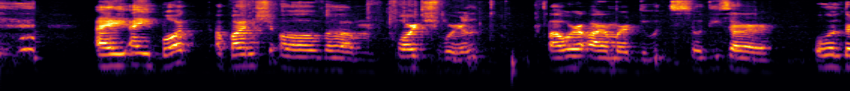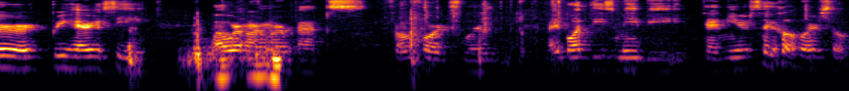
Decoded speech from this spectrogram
I, I bought a bunch of um, Forge World Power Armor dudes. So these are older pre-heresy Power Armor packs from Forge World. I bought these maybe 10 years ago or so.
